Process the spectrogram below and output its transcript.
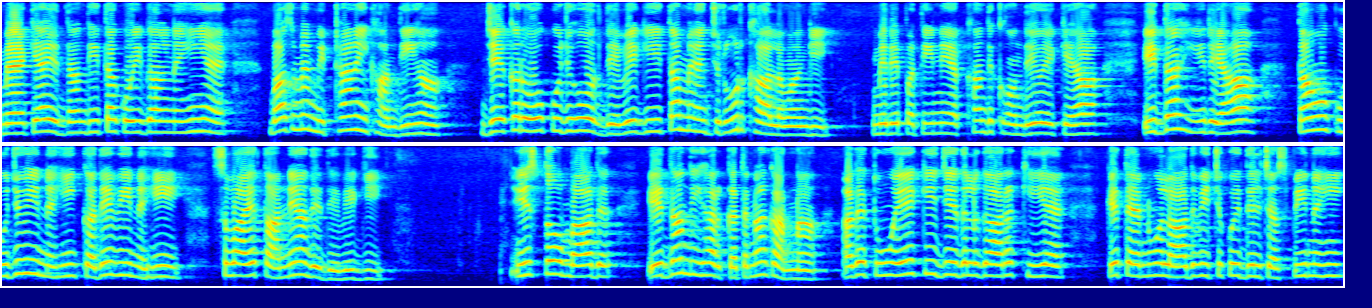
ਮੈਂ ਕਿਹਾ ਇਦਾਂ ਦੀ ਤਾਂ ਕੋਈ ਗੱਲ ਨਹੀਂ ਹੈ। ਬਸ ਮੈਂ ਮਿੱਠਾ ਨਹੀਂ ਖਾਂਦੀ ਹਾਂ। ਜੇਕਰ ਉਹ ਕੁਝ ਹੋਰ ਦੇਵੇਗੀ ਤਾਂ ਮੈਂ ਜ਼ਰੂਰ ਖਾ ਲਵਾਂਗੀ। ਮੇਰੇ ਪਤੀ ਨੇ ਅੱਖਾਂ ਦਿਖਾਉਂਦੇ ਹੋਏ ਕਿਹਾ ਇਦਾਂ ਹੀ ਰਿਹਾ, ਤਾਂ ਉਹ ਕੁਝ ਵੀ ਨਹੀਂ, ਕਦੇ ਵੀ ਨਹੀਂ, ਸਵਾਏ ਤਾਨਿਆਂ ਦੇ ਦੇਵੇਗੀ। ਇਸ ਤੋਂ ਬਾਅਦ ਇਦਾਂ ਦੀ ਹਰਕਤ ਨਾ ਕਰਨਾ। ਅਤੇ ਤੂੰ ਇਹ ਕੀ ਜਿੱਦ ਲਗਾ ਰੱਖੀ ਹੈ ਕਿ ਤੈਨੂੰ ਔਲਾਦ ਵਿੱਚ ਕੋਈ ਦਿਲਚਸਪੀ ਨਹੀਂ?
